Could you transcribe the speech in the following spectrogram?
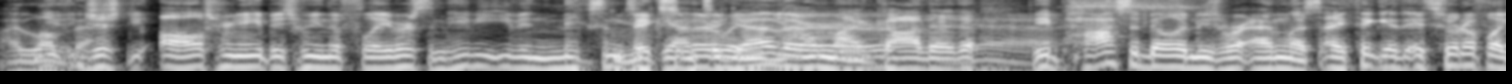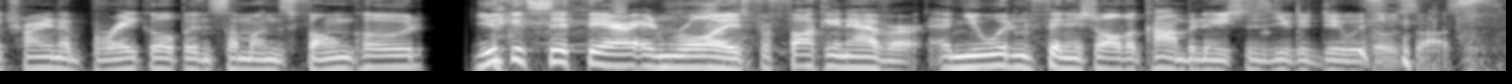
I love You that. Just alternate between the flavors and maybe even mix them Mix 'em together. when- oh together. oh my god, they're the, the possibilities were endless. I think it, it's sort of like trying to break open someone's phone code. You could sit there in Roy's for fucking ever, and you wouldn't finish all the combinations you could do with those sauces.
